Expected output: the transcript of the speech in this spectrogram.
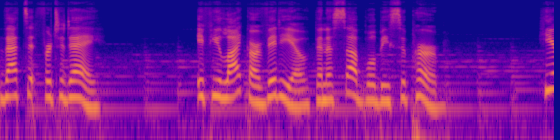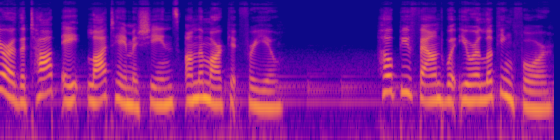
That's it for today. If you like our video then a sub will be superb. Here are the top 8 latte machines on the market for you. Hope you found what you are looking for.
